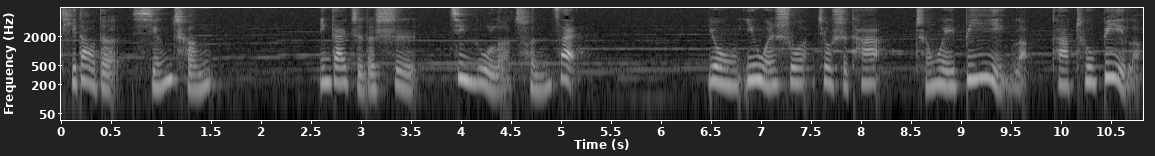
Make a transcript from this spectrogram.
提到的形成。应该指的是进入了存在。用英文说，就是它成为 being 了，它 to be 了。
